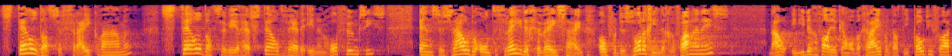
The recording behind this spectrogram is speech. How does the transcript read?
Stel dat ze vrijkwamen. Stel dat ze weer hersteld werden in hun hoffuncties. En ze zouden ontevreden geweest zijn over de zorg in de gevangenis. Nou, in ieder geval, je kan wel begrijpen dat die Potifar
